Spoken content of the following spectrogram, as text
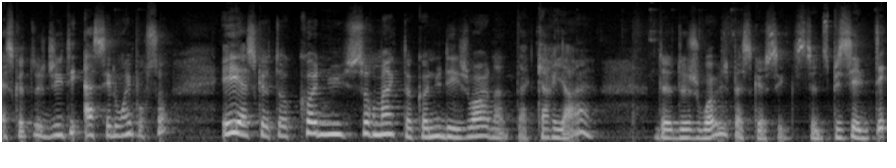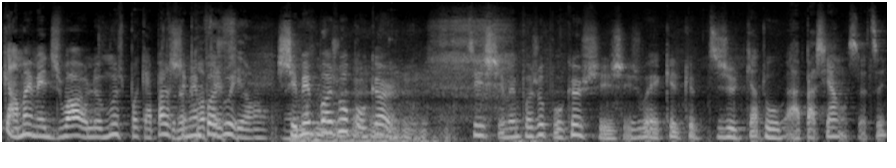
Est-ce que tu as déjà été assez loin pour ça? Et est-ce que tu as connu, sûrement que tu as connu des joueurs dans ta carrière de, de joueuse, parce que c'est une spécialité quand même être joueur. Là. Moi, je suis pas capable, je sais même pas jouer. Je sais même pas jouer au poker. tu sais, je sais même pas jouer au poker. J'ai j'ai joué à quelques petits jeux de cartes au- à patience, tu sais.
